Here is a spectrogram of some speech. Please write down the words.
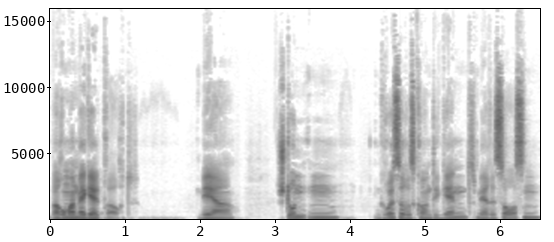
warum man mehr Geld braucht. Mehr Stunden, größeres Kontingent, mehr Ressourcen.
